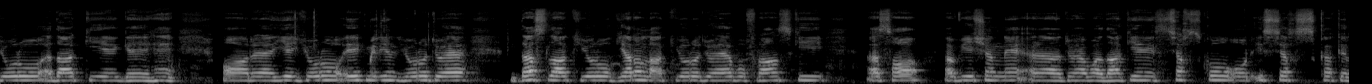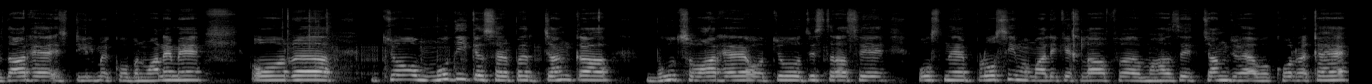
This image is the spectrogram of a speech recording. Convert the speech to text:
यूरो अदा किए गए हैं। और ये यूरो, एक मिलियन यूरो जो है, दस लाख यूरो, ग्यारह लाख यूरो जो है वो फ्रांस की सौ एविएशन ने जो है वो अदा किए हैं इस शख्स को और इस शख्स का किरदार है इस डील में को बनवाने में। और जो मोदी के सर पर जंग का भूत सवार है और जो जिस तरह से उसने पड़ोसी ममालिक के ख़िलाफ़ महाज जंग जो है वो खोल रखा है।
